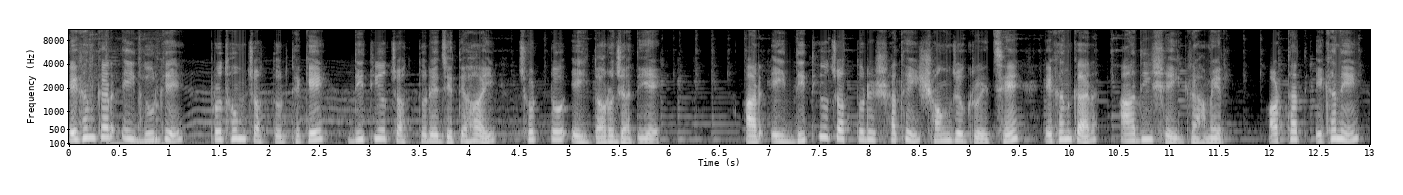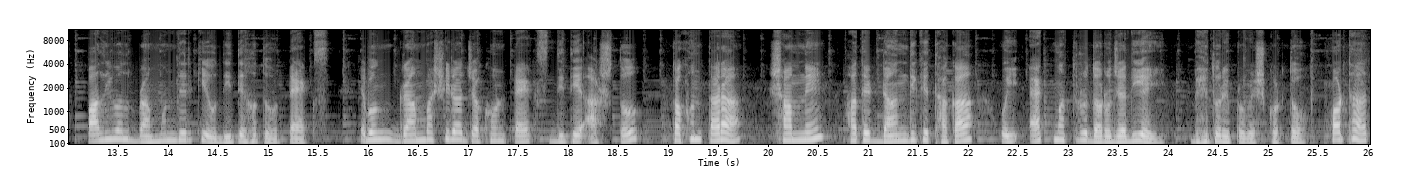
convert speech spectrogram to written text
এখানকার এই দুর্গে প্রথম চত্বর থেকে দ্বিতীয় চত্বরে যেতে হয় ছোট্ট এই দরজা দিয়ে। আর এই দ্বিতীয় চত্বরের সাথেই সংযোগ রয়েছে এখানকার আদি সেই গ্রামের। অর্থাৎ এখানে পালিওয়াল ব্রাহ্মণদেরকেও দিতে হতো ট্যাক্স এবং গ্রামবাসীরা যখন ট্যাক্স দিতে আসতো, তখন তারা সামনে হাতের ডান দিকে থাকা ওই একমাত্র দরজা দিয়েই ভেতরে প্রবেশ করত। অর্থাৎ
